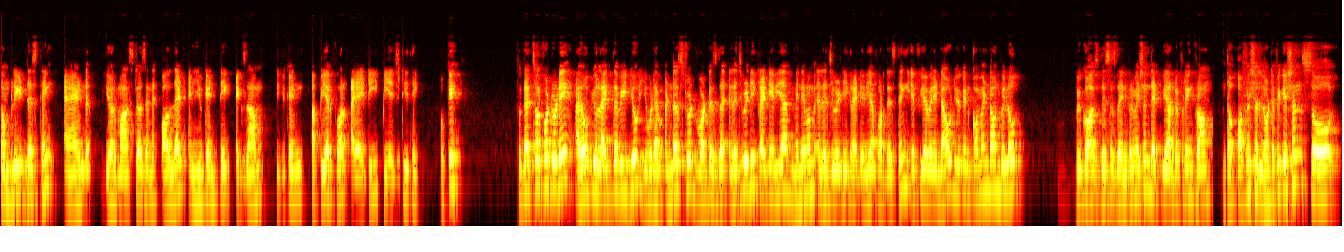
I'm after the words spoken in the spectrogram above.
complete this thing and your masters and all that and you can take exam you can appear for iit phd thing okay so that's all for today. I hope you liked the video. You would have understood what is the eligibility criteria, minimum eligibility criteria for this thing. If you have any doubt, you can comment down below because this is the information that we are referring from the official notification. So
